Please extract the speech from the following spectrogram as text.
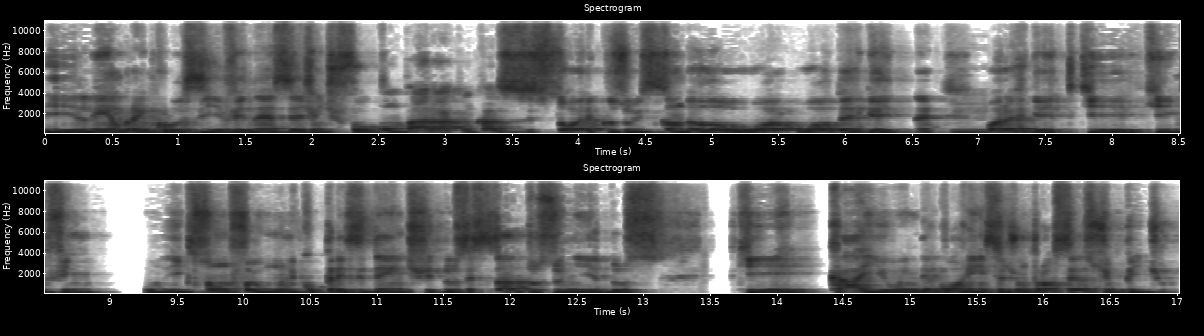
E lembra, inclusive, né, se a gente for comparar com casos históricos, o escândalo Watergate, né? Hum. Watergate, que, que, enfim, o Nixon foi o único presidente dos Estados Unidos que caiu em decorrência de um processo de impeachment.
